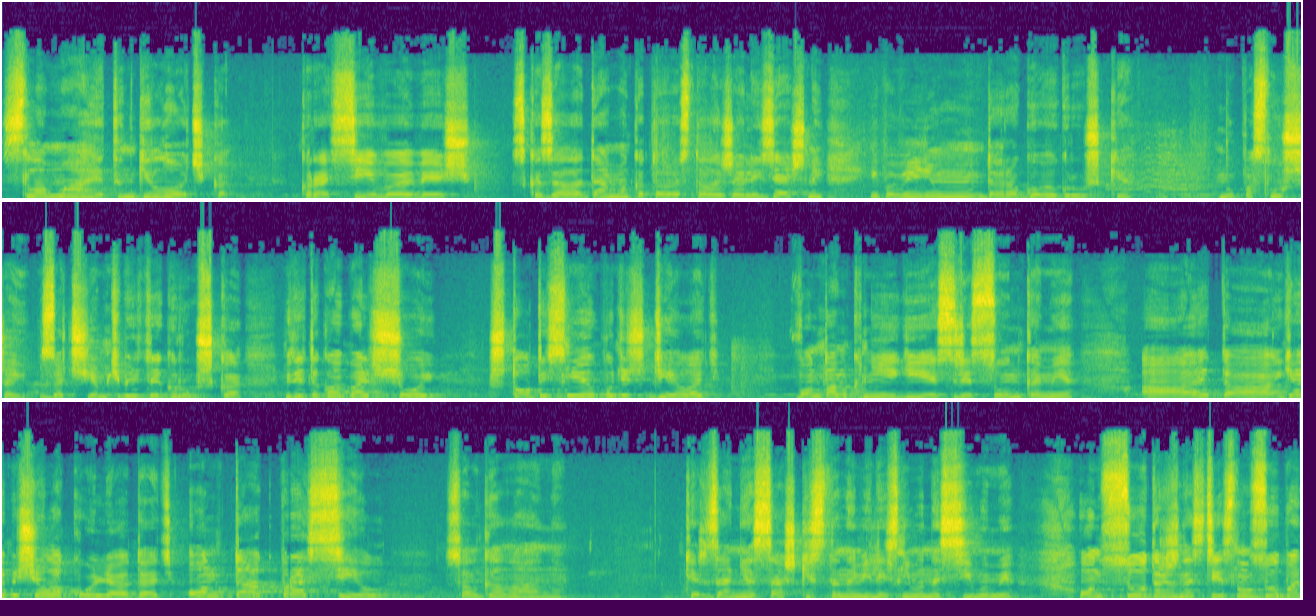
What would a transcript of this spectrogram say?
сломает ангелочка. «Красивая вещь», — сказала дама, которая стала жаль изящной и, по-видимому, дорогой игрушки. «Ну, послушай, зачем тебе эта игрушка? Ведь ты такой большой. Что ты с ней будешь делать? Вон там книги есть с рисунками. А это я обещала Коле отдать. Он так просил», — солгала она. Терзания Сашки становились невыносимыми. Он судорожно стиснул зубы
